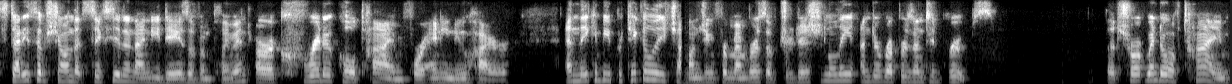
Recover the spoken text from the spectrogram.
Studies have shown that 60 to 90 days of employment are a critical time for any new hire, and they can be particularly challenging for members of traditionally underrepresented groups. That short window of time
